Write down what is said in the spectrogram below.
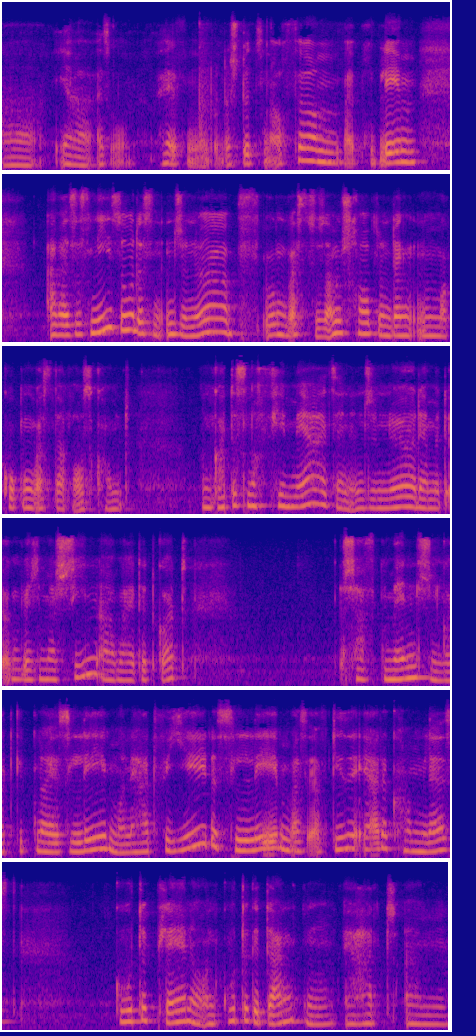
äh, ja, also helfen und unterstützen auch Firmen bei Problemen. Aber es ist nie so, dass ein Ingenieur irgendwas zusammenschraubt und denkt, hm, mal gucken, was da rauskommt. Und Gott ist noch viel mehr als ein Ingenieur, der mit irgendwelchen Maschinen arbeitet. Gott schafft Menschen, Gott gibt neues Leben und er hat für jedes Leben, was er auf diese Erde kommen lässt, gute Pläne und gute Gedanken. Er hat ähm,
